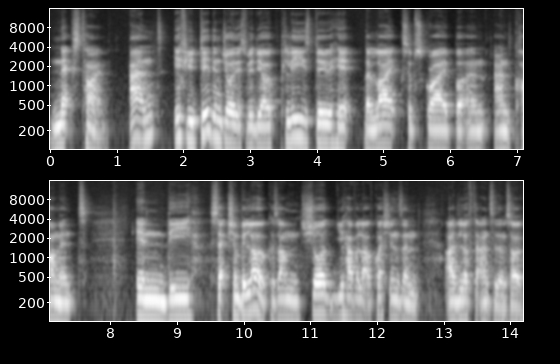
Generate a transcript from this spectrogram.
next time. And if you did enjoy this video, please do hit the like, subscribe button and comment in the section below because I'm sure you have a lot of questions and I'd love to answer them. So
